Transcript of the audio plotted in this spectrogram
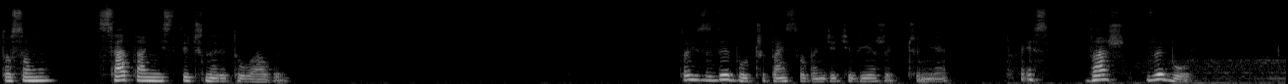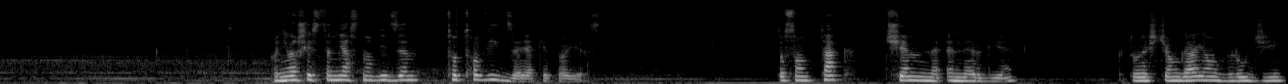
To są satanistyczne rytuały. To jest wybór, czy Państwo będziecie wierzyć, czy nie. To jest Wasz wybór. Ponieważ jestem jasnowidzem, to to widzę, jakie to jest. To są tak ciemne energie, które ściągają w ludzi,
